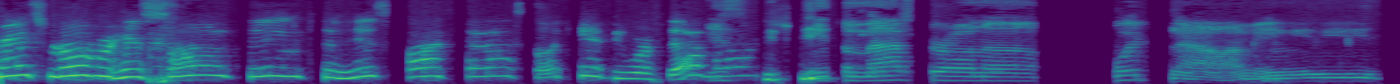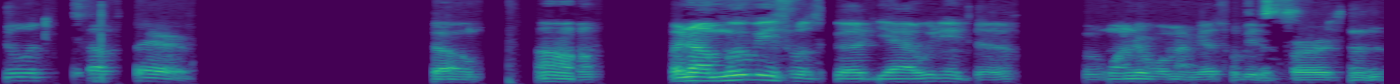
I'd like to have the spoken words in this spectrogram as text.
transferred over his song thing to his podcast, so it can't be worth that He's, much. he's the master on uh, Twitch now. I mean, he's doing stuff there. So, uh, but no, movies was good. Yeah, we need to. Wonder Woman, I guess, will be the first, and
